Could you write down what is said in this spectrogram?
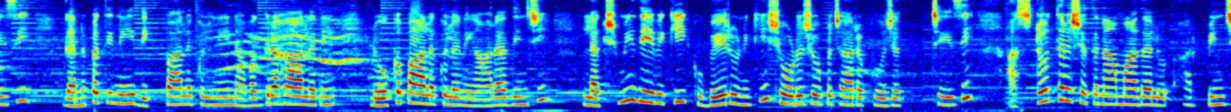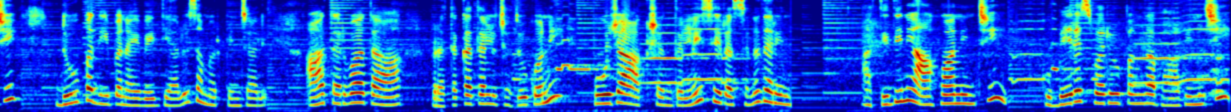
చేసి గణపతిని దిక్పాలకుల్ని నవగ్రహాలని లోకపాలకులని ఆరాధించి లక్ష్మీదేవికి కుబేరునికి షోడశోపచార పూజ చేసి అష్టోత్తర శతనామాదాలు అర్పించి ధూపదీప నైవేద్యాలు సమర్పించాలి. ఆ తర్వాత వ్రతకథలు చదువుకొని పూజా అక్షంతుల్ని శిరస్సును ధరించి అతిథిని ఆహ్వానించి కుబేర స్వరూపంగా భావించి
